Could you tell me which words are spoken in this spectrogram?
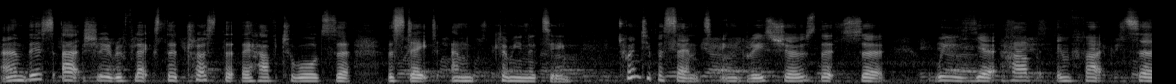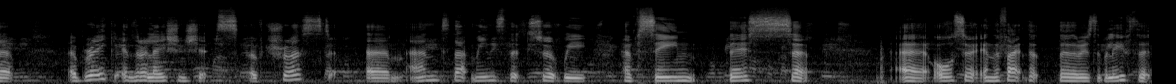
And this actually reflects the trust that they have towards uh, the state and community. 20% in Greece shows that uh, we uh, have, in fact, uh, a break in the relationships of trust, um, and that means that uh, we have seen this uh, uh, also in the fact that there is the belief that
